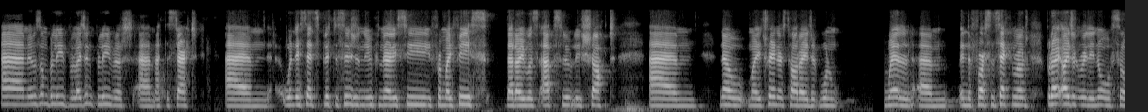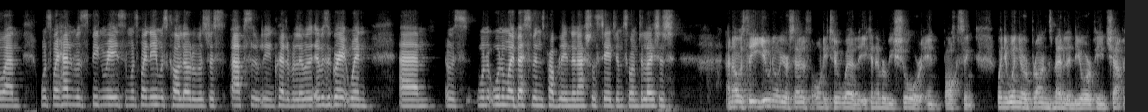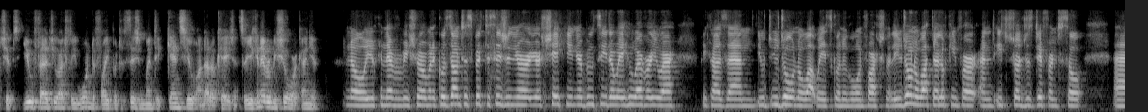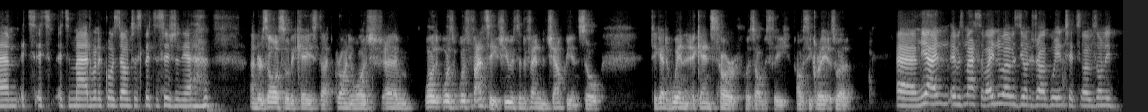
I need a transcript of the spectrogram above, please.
Um, it was unbelievable. I didn't believe it um, at the start. Um, when they said split decision, you can nearly see from my face that I was absolutely shocked. Um, now, my trainers thought I did won well um, in the first and second round, but I, I didn't really know. So um, once my hand was being raised and once my name was called out, it was just absolutely incredible. It was, it was a great win. Um, it was one, one of my best wins probably in the National Stadium, so I'm delighted. And obviously, you know yourself only too well that you can never be sure in boxing. When you won your bronze medal in the European Championships, you felt you actually won the fight, but the decision went against you on that occasion. So you can never be sure, can you? No, you can never be sure. When it goes down to split decision, you're you're shaking your boots either way, whoever you are, because um you you don't know what way it's going to go. Unfortunately, you don't know what they're looking for, and each judge is different. So, um, it's it's it's mad when it goes down to split decision. Yeah. And there's also the case that Gráinne Walsh um, was, was was fancy. She was the defending champion, so to get a win against her was obviously obviously great as well. Um, yeah, it was massive. I knew I was the underdog going into it, so I was only.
